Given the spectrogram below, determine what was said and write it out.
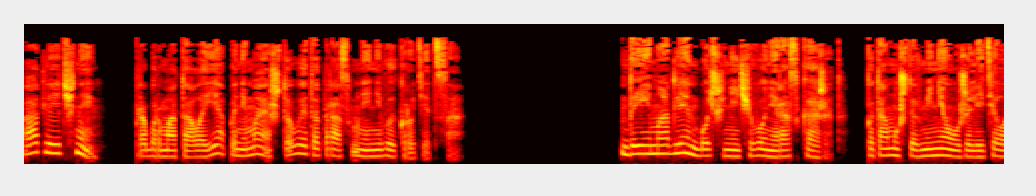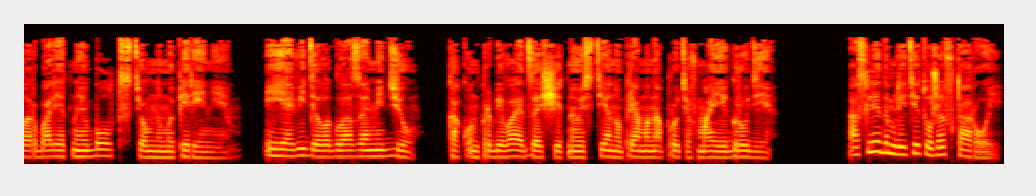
Отличный, пробормотала я, понимая, что в этот раз мне не выкрутиться. Да и Мадлен больше ничего не расскажет, потому что в меня уже летел арбалетный болт с темным оперением, и я видела глазами Дю, как он пробивает защитную стену прямо напротив моей груди. А следом летит уже второй.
